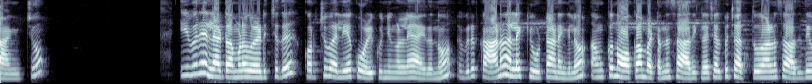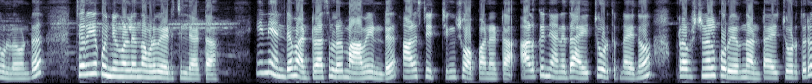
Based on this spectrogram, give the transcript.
വാങ്ങിച്ചു. ഇവരല്ല നമ്മൾ മേടിച്ചത് കുറച്ച് വലിയ കോഴിക്കുഞ്ഞുങ്ങളെ ആയിരുന്നു. ഇവർ കാണാൻ നല്ല ക്യൂട്ടാണെങ്കിലും നമുക്ക് നോക്കാൻ പെട്ടെന്ന് സാധിക്കില്ല. ചിലപ്പോൾ ചത്തുവാനുള്ള സാധ്യത ഉള്ളതുകൊണ്ട് ചെറിയ കുഞ്ഞുങ്ങളിൽ നമ്മൾ മേടിച്ചില്ല കേട്ടോ ഇനി എന്റെ മദ്രാസിലുള്ള ഒരു മാവയുണ്ട് ആൾ സ്റ്റിച്ചിങ് ഷോപ്പാണ് കേട്ടോ. ആൾക്ക് ഞാനിത് അയച്ചു കൊടുത്തിട്ടുണ്ടായിരുന്നു. പ്രൊഫഷണൽ കൊറിയർ എന്നാണ് കേട്ടോ അയച്ചു കൊടുത്തൊരു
